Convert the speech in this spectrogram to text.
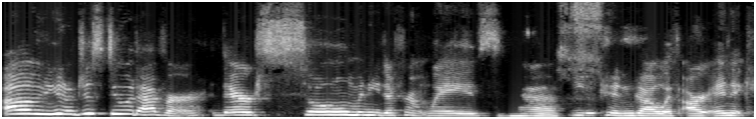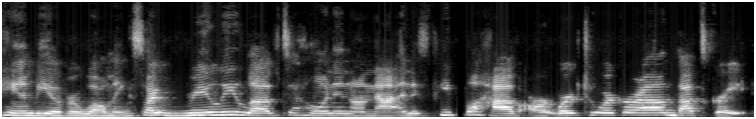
oh, you know, just do whatever. There are so many different ways yes. you can go with art, and it can be overwhelming. So I really love to hone in on that. And if people have artwork to work around, that's great.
